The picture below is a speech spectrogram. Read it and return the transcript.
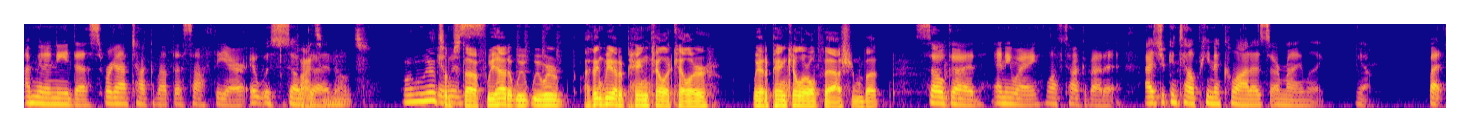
I'm gonna need this. We're gonna have to talk about this off the air. It was so Find some good. notes. Well, we had It some was- stuff. We had we, we were. I think we had a painkiller killer. We had a painkiller old fashioned, but So good. Anyway, we'll have to talk about it. As you can tell, pina coladas are my like, yeah. But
